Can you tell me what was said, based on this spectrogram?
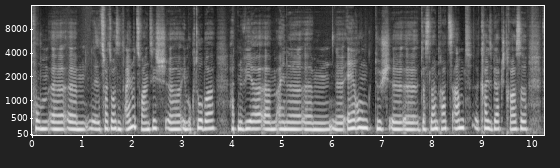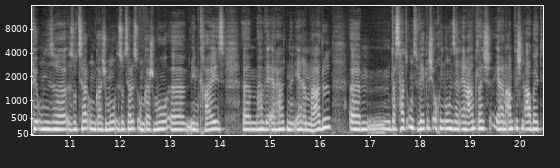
vom äh, 2021 ähm, äh, im Oktober hatten wir ähm, eine ähm, eine Ehrung durch äh, das Landratsamt äh, Kreisbergstraße für unser Sozial Engagement, soziales Engagement äh, im Kreis ähm, haben wir erhalten eine Ehrennadel. Ähm, das hat uns wirklich auch in unserer ehrenamtlich, ehrenamtlichen Arbeit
